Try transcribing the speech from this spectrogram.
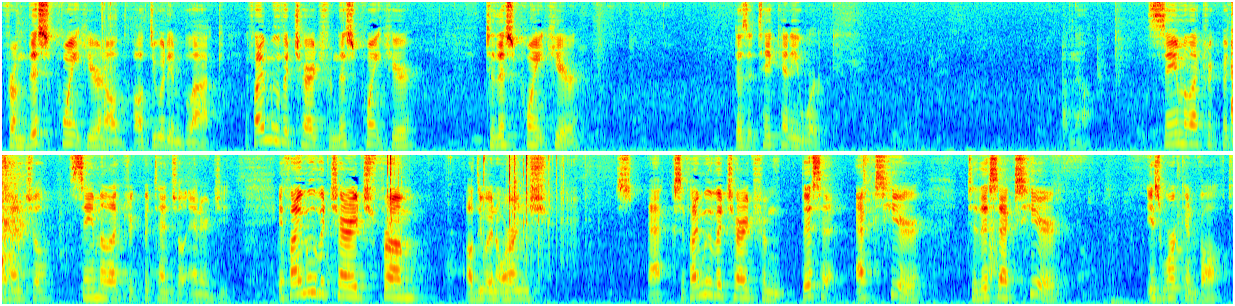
from this point here, and I'll, I'll do it in black. If I move a charge from this point here to this point here, does it take any work? No. Same electric potential, same electric potential energy. If I move a charge from, I'll do an orange x. if I move a charge from this x here to this x here, is work involved?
